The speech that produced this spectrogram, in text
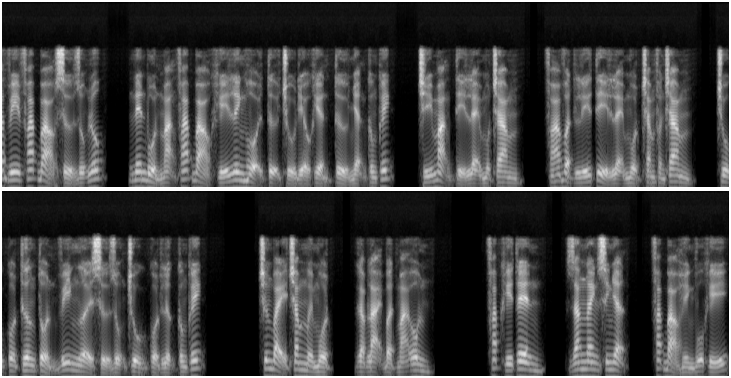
Tác vi pháp bảo sử dụng lúc, nên bổn mạng pháp bảo khí linh hội tự chủ điều khiển tử nhận công kích, trí mạng tỷ lệ 100, phá vật lý tỷ lệ 100%, trụ cột thương tổn vi người sử dụng trụ cột lực công kích. Chương 711, gặp lại bật mã ôn. Pháp khí tên: Giang Nanh sinh nhận, pháp bảo hình vũ khí.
